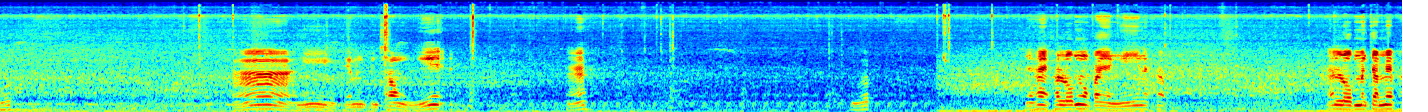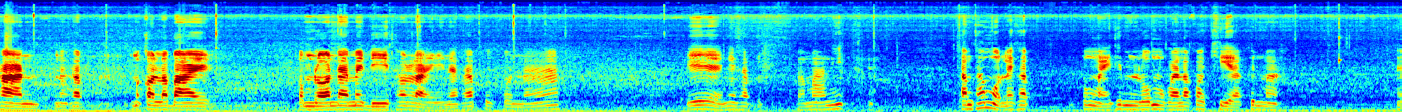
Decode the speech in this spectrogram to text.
ปุ๊บอ่า นี่ให้มันเป็นช่องอย่างนี้ นะปุ๊บอย่าให้เขาล้มลงไปอย่างนี้นะครับแล้วลมมันจะไม่ผ่านนะครับมันก็ระบายความร้อนได้ไม่ดีเท่าไหร่นะครับทุกคนนะ เอ๊นี่ครับ ประมาณนี้ทำทั้งหมดเลยครับ ตรงไหนที่มันล้มลงไปแล้วก็เขี่ยขึ้นมา ให้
